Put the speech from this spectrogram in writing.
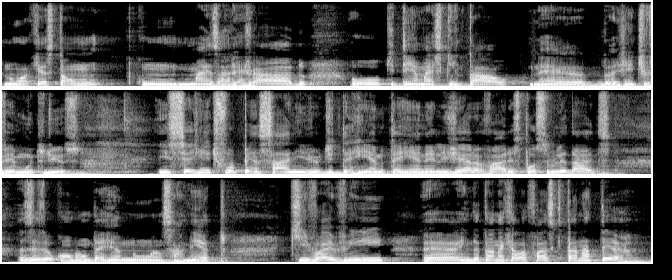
numa questão com mais arejado ou que tenha mais quintal, né? A gente vê muito disso. E se a gente for pensar a nível de terreno, o terreno ele gera várias possibilidades. Às vezes eu compro um terreno num lançamento que vai vir, é, ainda está naquela fase que está na terra.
